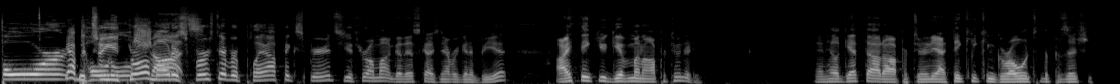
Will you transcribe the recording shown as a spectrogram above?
four. Yeah, but so you throw him out his first ever playoff experience. You throw him out and go, "This guy's never going to be it." I think you give him an opportunity, and he'll get that opportunity. I think he can grow into the position.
